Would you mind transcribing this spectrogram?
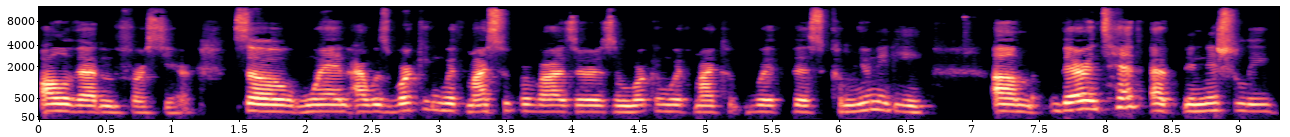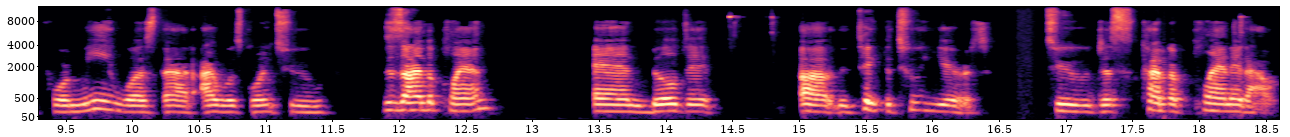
all of that in the first year. So when I was working with my supervisors and working with my with this community, um, their intent at, initially for me was that I was going to design the plan and build it, uh, take the two years to just kind of plan it out.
